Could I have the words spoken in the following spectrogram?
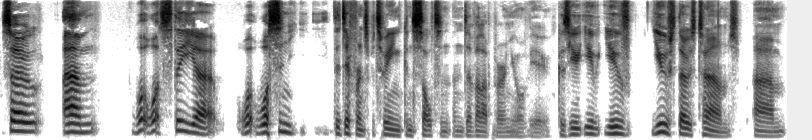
So, um, what what's the uh, what what's in the difference between consultant and developer in your view? Because you you you've used those terms, um,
